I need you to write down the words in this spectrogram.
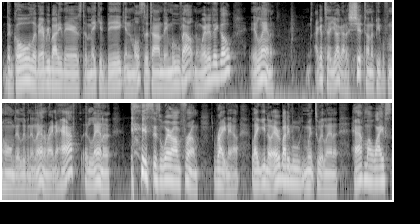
The goal of everybody there is to make it big, and most of the time they move out. And where do they go? Atlanta. I can tell you, I got a shit ton of people from home that live in Atlanta right now. Half Atlanta is, is where I'm from right now. Like, you know, everybody moved went to Atlanta. Half my wife's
